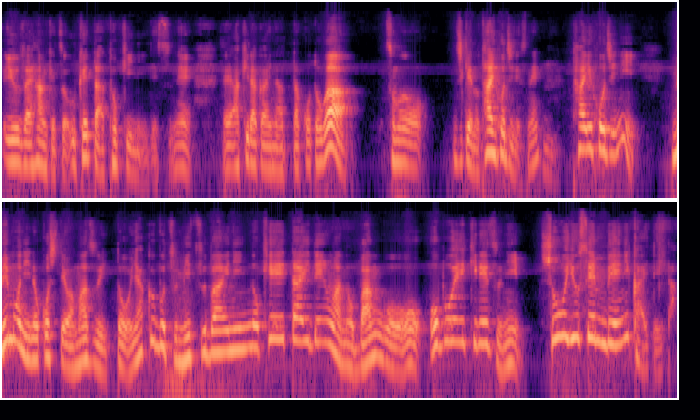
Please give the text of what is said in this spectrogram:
有罪判決を受けた時にですね、えー明らかになったことが、その事件の逮捕時ですね。うん逮捕時に、メモに残してはまずいと、薬物密売人の携帯電話の番号を覚えきれずに、醤油せんべいに書いていた。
